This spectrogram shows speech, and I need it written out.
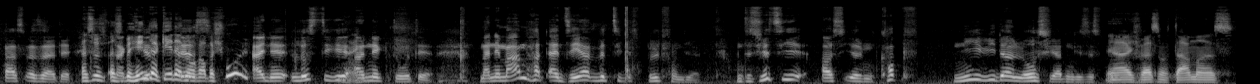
Spaß beiseite. Also- also Da behindert gibt geht er noch, es aber schwul? Eine lustige Nein. Anekdote. Meine Mom hat ein sehr witziges Bild von dir. Und das wird sie aus ihrem Kopf nie wieder loswerden, dieses Bild. Ja, ich weiß noch damals,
